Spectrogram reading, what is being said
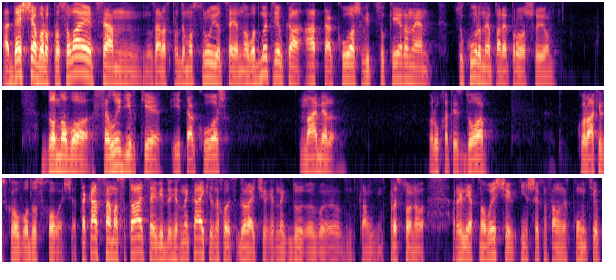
А де ще ворог просувається? Зараз продемонструю. Це є Новодмитрівка, а також від Цукирне, Цукурне, перепрошую, до Новоселидівки, і також намір рухатись до Курахівського водосховища. Така сама ситуація від гірника, який знаходиться, до речі, гірник е, там пристойно рельєфно вище в інших населених пунктів.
